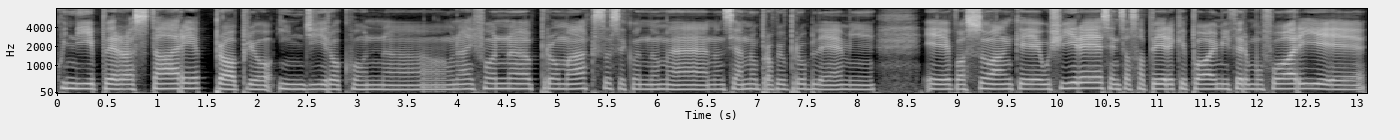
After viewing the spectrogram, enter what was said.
quindi per stare proprio in giro con uh, un iPhone Pro Max, secondo me non si hanno proprio problemi. E posso anche uscire senza sapere che poi mi fermo fuori e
